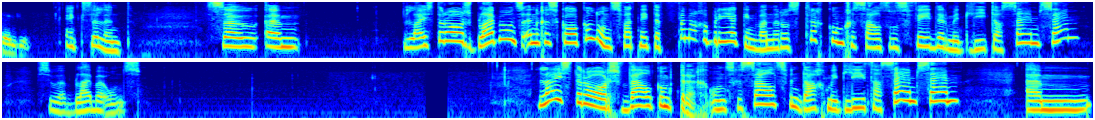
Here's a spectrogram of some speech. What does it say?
thank you. Excellent. So, um luisteraars, bly by ons ingeskakel. Ons vat net 'n vinnige breek en wanneer ons terugkom gesels ons verder met Lita Sam Sam. So bly by ons. Luisteraars, welkom terug. Ons gesels vandag met Lita Sam Sam. Ehm um,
